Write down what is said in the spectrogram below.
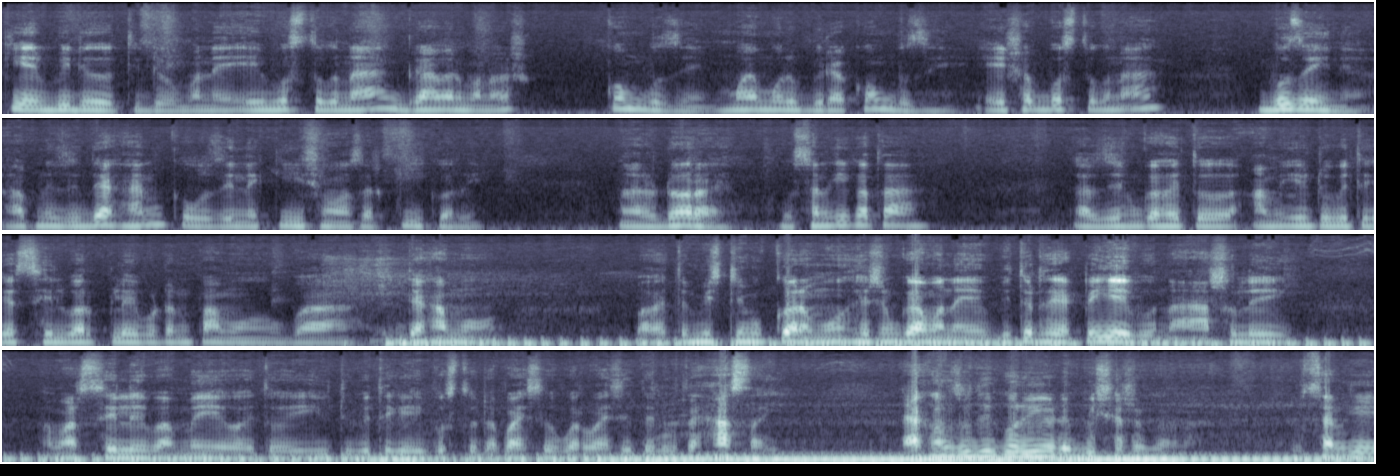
কি এর ভিডিও টিডিও মানে এই বস্তুগুনা গ্রামের মানুষ কম বুঝে ময় মুরব্বীরা কম বুঝে এইসব বস্তুগুনা বুঝেই না। আপনি যদি দেখান কেউ যে না কি সমাচার কি করে মানে ডরায় বুঝছেন কি কথা? আর যেরকম হয়তো আমি ইউটিউবে থেকে সিলভার প্লে বাটন পামো বা দেখামো বা হয়তো মিষ্টি মুখ করামো সেসমকা মানে ভিতর থেকে একটা ইয়েব না। আসলে আমার ছেলে বা মেয়ে হয়তো ইউটিউবে থেকে এই বস্তুটা পাইছে উপর পাইছে তাহলে ওটা হাসাই। এখন যদি করি ওটা বিশ্বাসও করে না। বুঝছেন কি?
